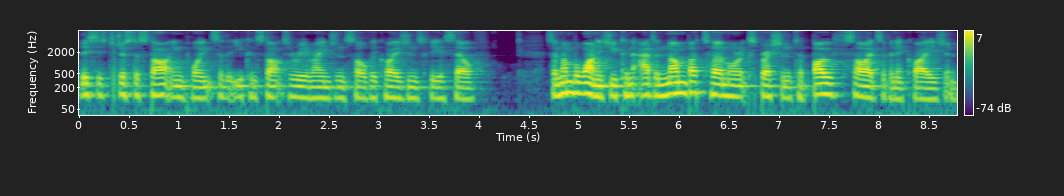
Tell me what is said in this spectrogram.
This is just a starting point so that you can start to rearrange and solve equations for yourself. So number one is you can add a number, term or expression to both sides of an equation.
